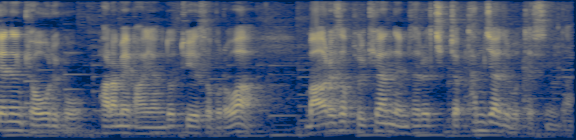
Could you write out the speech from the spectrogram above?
때는 겨울이고 바람의 방향도 뒤에서 불어와 마을에서 불쾌한 냄새를 직접 탐지하지 못했습니다.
